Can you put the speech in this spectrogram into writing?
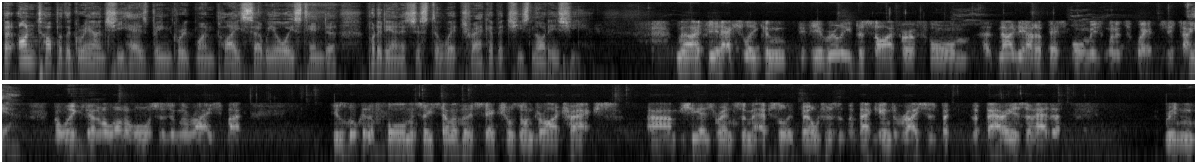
but on top of the ground, she has been Group One place, so we always tend to put her down as just a wet tracker, but she's not, is she? No, if you actually can, if you really decipher a form, uh, no doubt her best form is when it's wet. She takes yeah. the legs out of a lot of horses in the race, but you look at her form and see some of her sectionals on dry tracks. Um, she has run some absolute belters at the back end of races, but the barriers have had her ridden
